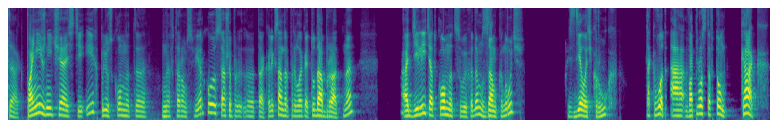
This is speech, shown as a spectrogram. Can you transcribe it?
Так, по нижней части их, плюс комната на втором сверху. Саша, э, так, Александр предлагает туда-обратно. Отделить от комнат с выходом, замкнуть, сделать круг. Так вот, а вопрос-то в том, как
